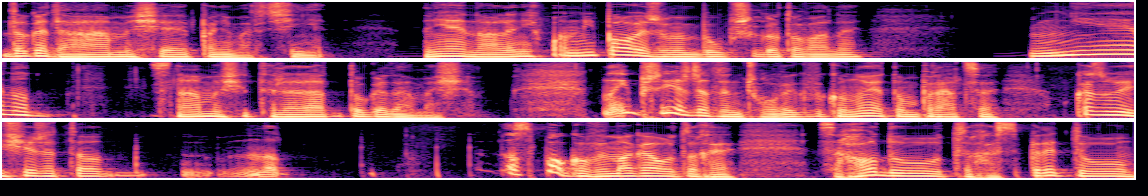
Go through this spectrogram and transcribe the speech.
Dogadamy się, panie Marcinie. Nie, no ale niech pan mi powie, żebym był przygotowany. Nie, no znamy się tyle lat, dogadamy się. No i przyjeżdża ten człowiek, wykonuje tą pracę. Okazuje się, że to no, no spoko, wymagało trochę zachodu, trochę sprytu,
